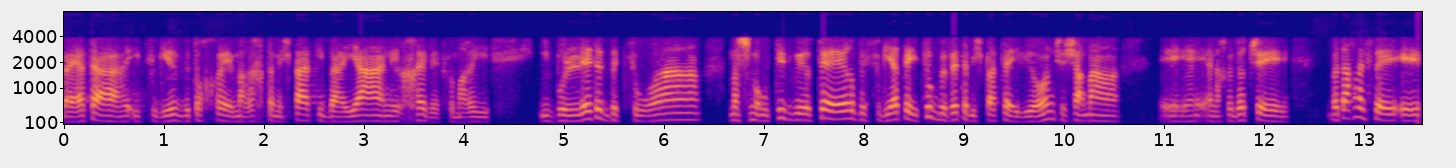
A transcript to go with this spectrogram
בעיית הייצוגיות בתוך אה, מערכת המשפט היא בעיה נרחבת. כלומר, היא, היא בולטת בצורה משמעותית ביותר בסוגיית הייצוג בבית המשפט העליון, ששם אה, אנחנו יודעות ש... בתכלס, אה, אה,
